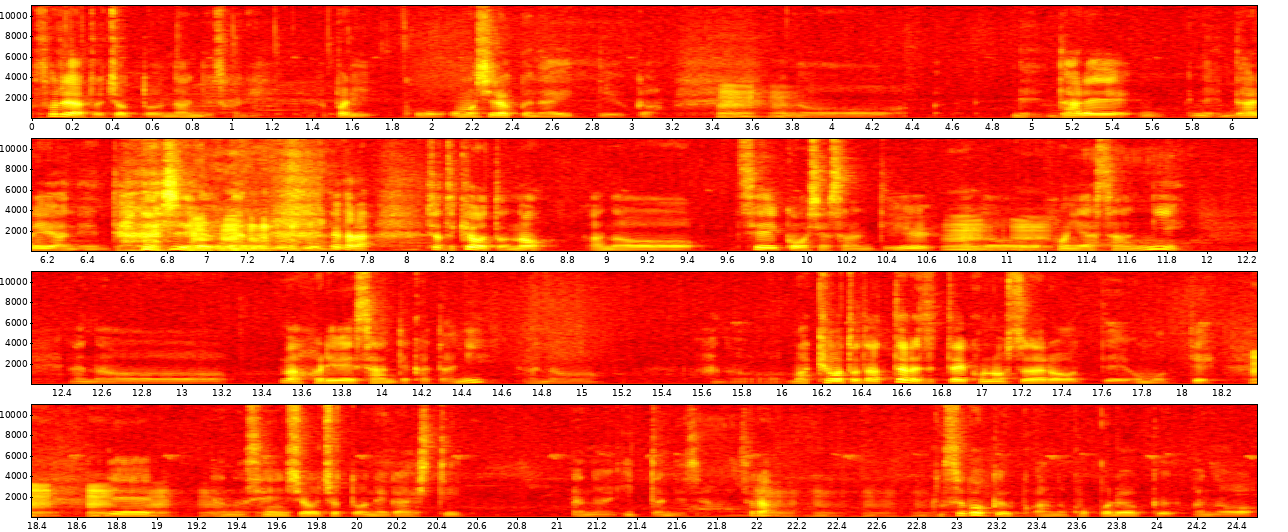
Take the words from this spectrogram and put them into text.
それだとちょっと何ですかね。やっぱりこう面白くないっていうか、うん。あのね、誰、ね、誰やねんって話だだからちょっと京都のあの成功者さんっていうあうんうん。の本屋さんにあの、まあ、堀江さんって方にあのあの、まあ、京都だったら絶対この人だろうって思ってうんでうんうん。あの選書をちょっとお願いしてあの行ったんですよ。そしたらうんうんうん。すごくあの快くあの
